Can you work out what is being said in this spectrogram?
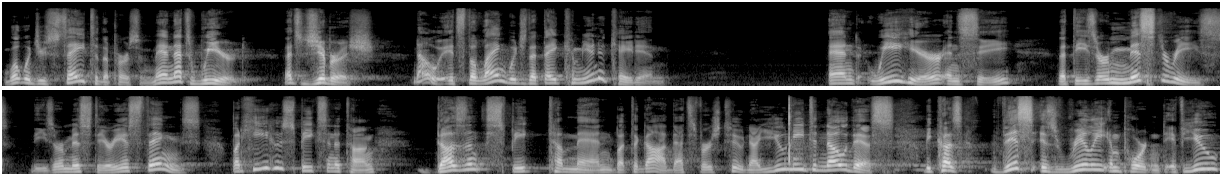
what would you say to the person? Man, that's weird. That's gibberish. No, it's the language that they communicate in. And we hear and see that these are mysteries. These are mysterious things. But he who speaks in a tongue doesn't speak to men, but to God. That's verse 2. Now, you need to know this because this is really important. If you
